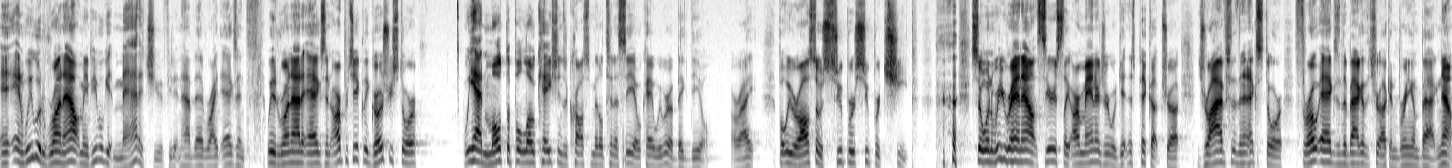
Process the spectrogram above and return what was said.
and, and, we would run out. I mean, people get mad at you if you didn't have the right eggs. And we'd run out of eggs. And our particular grocery store, we had multiple locations across Middle Tennessee. Okay, we were a big deal, all right? But we were also super, super cheap. so when we ran out, seriously, our manager would get in his pickup truck, drive to the next store, throw eggs in the back of the truck, and bring them back. Now,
